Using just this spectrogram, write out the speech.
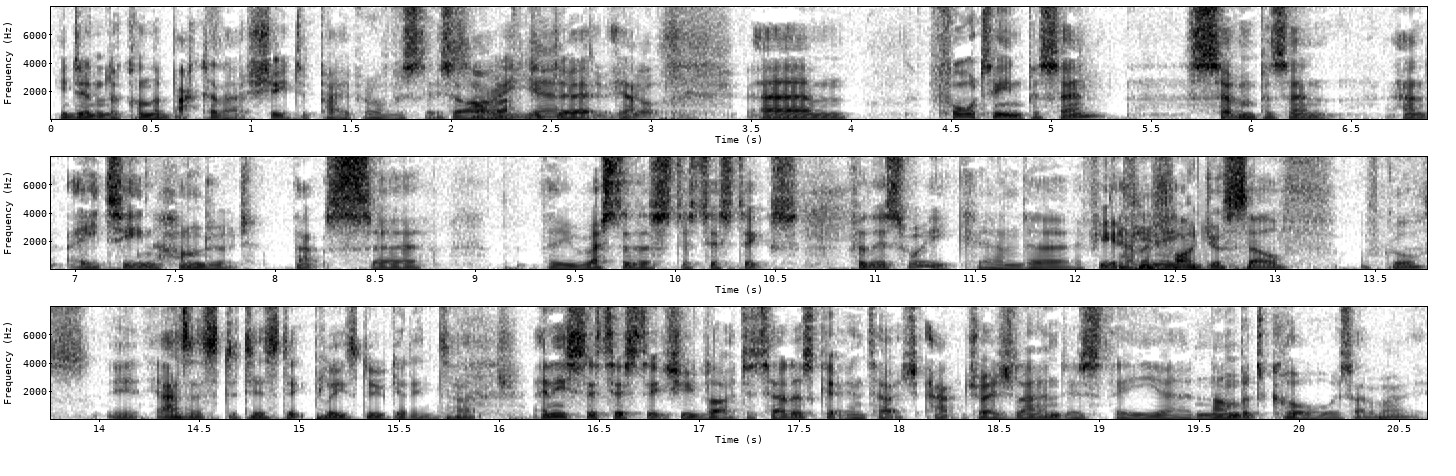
you didn't look on the back of that sheet of paper, obviously, so I'll have to do it. Yeah. Um, Fourteen percent, seven percent, and eighteen hundred. That's uh, the rest of the statistics for this week. And uh, if you if have you any, find yourself, of course, as a statistic, please do get in touch. any statistics you'd like to tell us, get in touch. At Dredgeland is the uh, number to call. Is that right?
